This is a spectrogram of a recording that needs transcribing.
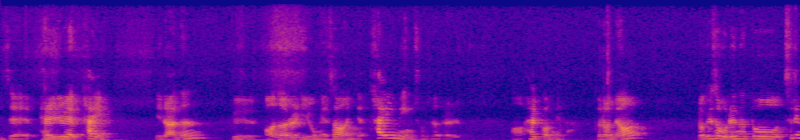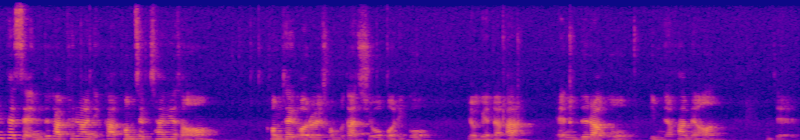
이제 value at time이라는 그 언어를 이용해서 이제 타이밍 조절을 어, 할 겁니다. 그러면 여기서 우리는 또 trim path end가 필요하니까 검색창에서 검색어를 전부 다 지워버리고 여기에다가 end라고 입력하면 이제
